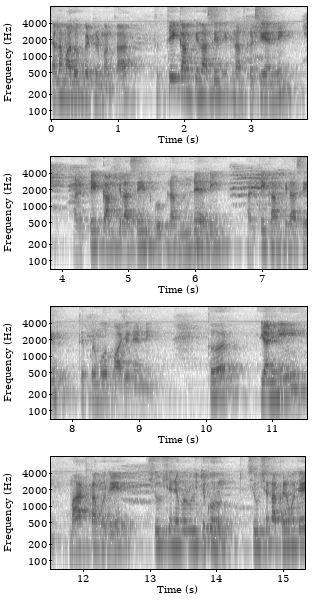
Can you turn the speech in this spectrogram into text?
त्याला माधव पॅटर्न म्हणतात. तर ते काम केलं असेल एकनाथ खडसे यांनी आणि ते काम केलं असेल गोपीनाथ मुंडे यांनी आणि ते काम केलं असेल ते प्रमोद महाजन यांनी. तर यांनी महाराष्ट्रामध्ये शिवसेनेबरोबर युती करून शिवसेना खरं म्हणजे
